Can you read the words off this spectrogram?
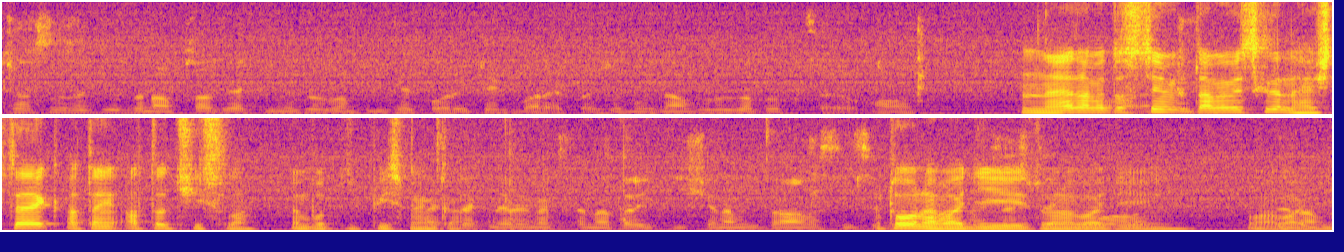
Chtěl jsem se to napsat, jaký mi to tam píše kody těch barev, takže možná budu za blbce, jo, ale Ne, tam je to s tím, tam je vždycky ten hashtag a, ten, a to číslo, nebo ty písmenka. tak nevím, jak se na tady píše, na mý klávesnici. To nevadí, to nevadí. To nevadí.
